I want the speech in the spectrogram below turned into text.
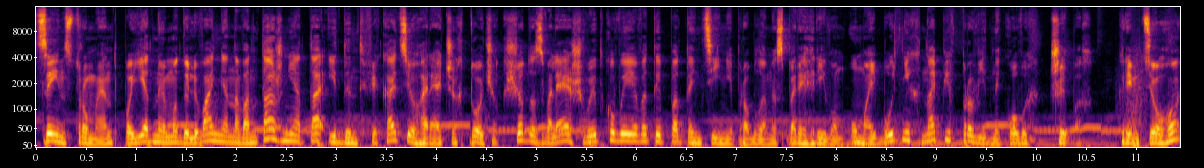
Цей інструмент поєднує моделювання навантаження та ідентифікацію гарячих точок, що дозволяє швидко виявити потенційні проблеми з перегрівом у майбутніх напівпровідникових чипах. Крім цього,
